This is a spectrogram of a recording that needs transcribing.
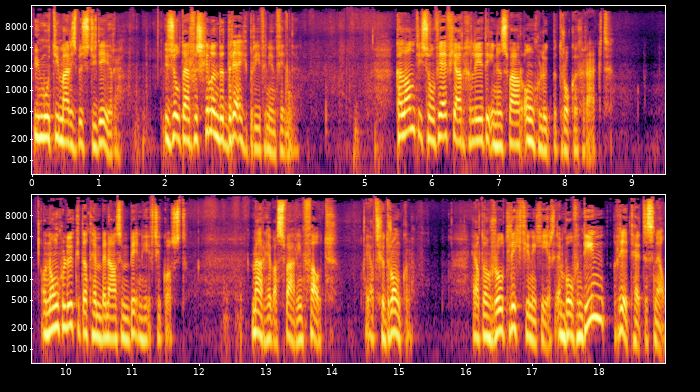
U moet die maar eens bestuderen. U zult daar verschillende dreigbrieven in vinden. Calant is zo'n vijf jaar geleden in een zwaar ongeluk betrokken geraakt. Een ongeluk dat hem bijna zijn been heeft gekost. Maar hij was zwaar in fout. Hij had gedronken. Hij had een rood licht genegeerd en bovendien reed hij te snel.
